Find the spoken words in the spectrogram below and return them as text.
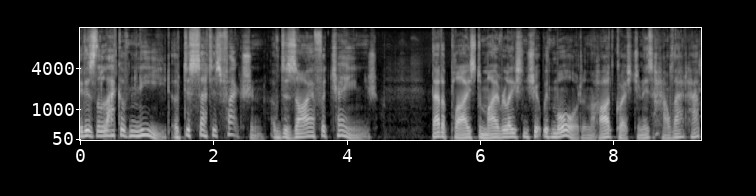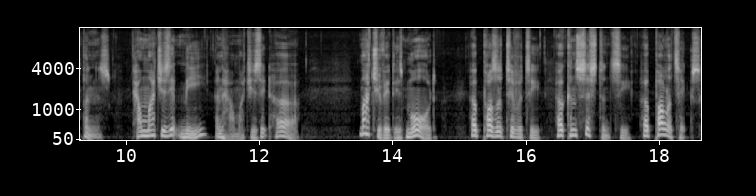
It is the lack of need, of dissatisfaction, of desire for change. That applies to my relationship with Maude, and the hard question is how that happens. How much is it me, and how much is it her? Much of it is Maude. Her positivity, her consistency, her politics,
